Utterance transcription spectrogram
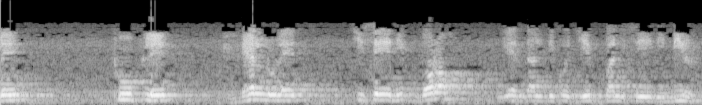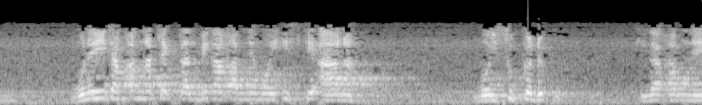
leen tuub leen dellu leen ci seeni borom ngeen dal di ko jébbal seeni mbir mu ne itam am na tegtal bi nga xam ne mooy istiaana mooy sukkandiku ki nga xam ne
